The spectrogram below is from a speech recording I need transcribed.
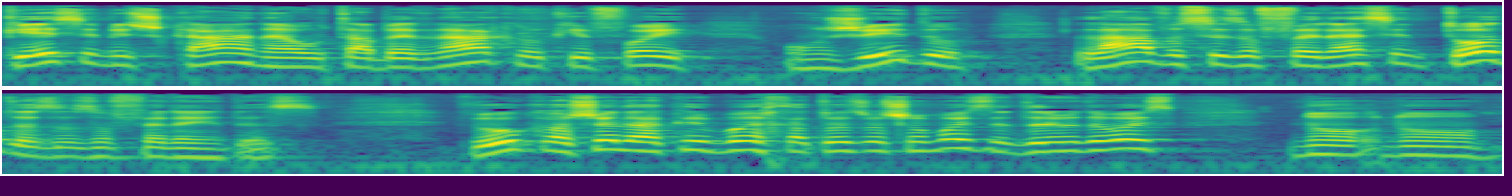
que esse Mishkan, é o tabernáculo que foi ungido, lá vocês oferecem todas as oferendas. No, no,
